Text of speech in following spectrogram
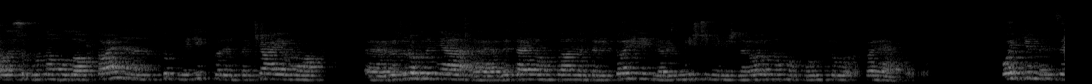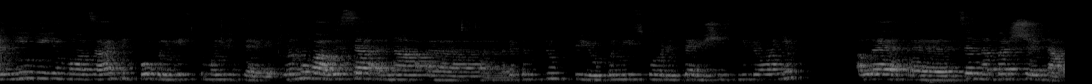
але щоб воно було актуальне, на наступний рік передбачаємо е, розроблення детального плану території для розміщення міжнародного пункту переходу. Потім замінюємо захід по Польмівському ліцеї. Планувалося на е, реконструкцію Польмівського ліцею 6 мільйонів, але е, це на перший етап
